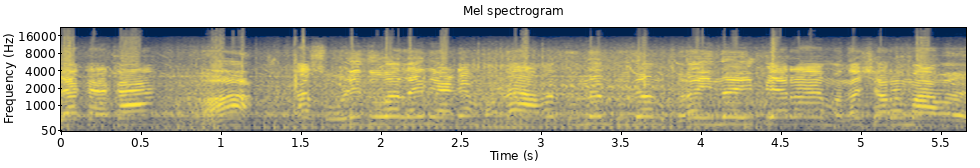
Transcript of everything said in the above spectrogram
લે કાકા. હા. આ સોડી દુવા લઈને એટલે મને આવે તુને તુજા લુગડા નહીં પહેરા મને શરમ આવે.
